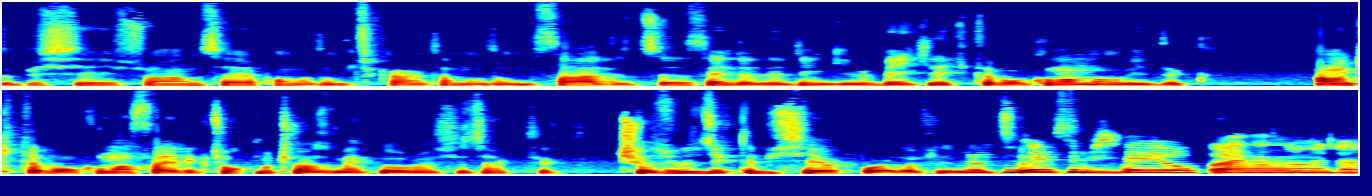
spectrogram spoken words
bir şey şu an şey yapamadım, çıkartamadım. Sadece senin de dediğin gibi belki de kitabı okumamalıydık. Ama kitabı okumasaydık çok mu çözmekle uğraşacaktık? Çözülecek de bir şey yok bu arada filmin Çözülecek de içerisinde. bir şey yok. Aynen Yani öyle.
